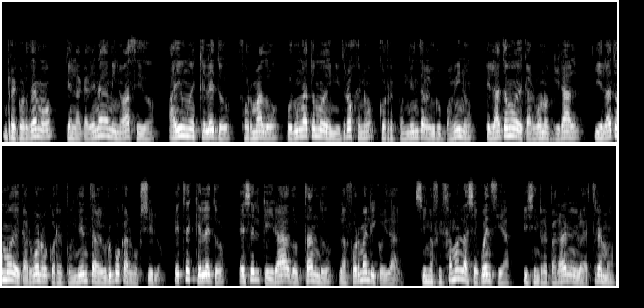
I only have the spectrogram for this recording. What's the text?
Recordemos que en la cadena de aminoácidos hay un esqueleto formado por un átomo de nitrógeno correspondiente al grupo amino, el átomo de carbono quiral y el átomo de carbono correspondiente al grupo carboxilo. Este esqueleto es el que irá adoptando la forma helicoidal. Si nos fijamos en la secuencia y sin reparar en los extremos,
